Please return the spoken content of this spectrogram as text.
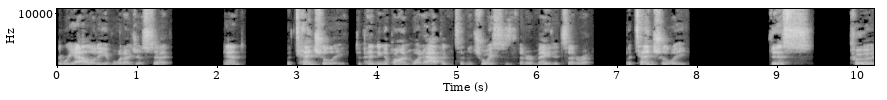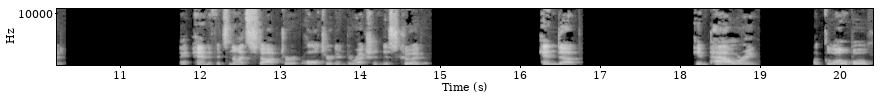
the reality of what I just said. And potentially, depending upon what happens and the choices that are made, etc., potentially this could, and if it's not stopped or altered in direction, this could end up empowering a global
